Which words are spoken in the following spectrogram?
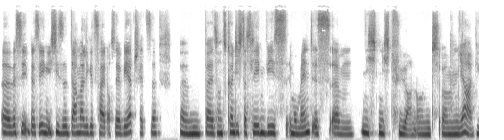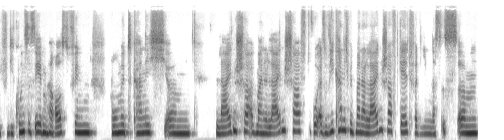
äh, weswegen ich diese damalige Zeit auch sehr wertschätze, ähm, weil sonst könnte ich das Leben, wie es im Moment ist, ähm, nicht nicht führen. Und ähm, ja, die die Kunst ist eben herauszufinden, womit kann ich ähm, Leidenschaft, meine Leidenschaft, wo also wie kann ich mit meiner Leidenschaft Geld verdienen? Das ist ähm,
